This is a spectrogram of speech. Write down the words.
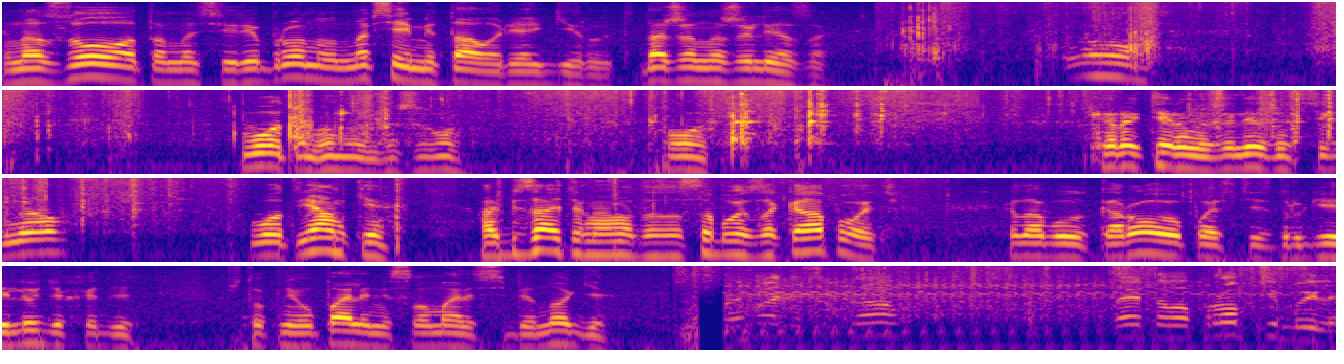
на золото, на серебро. Ну, на все металлы реагирует. Даже на железо. Вот. Вот он, он, он даже вон. Вот. Характерный железный сигнал. Вот ямки обязательно надо за собой закапывать, когда будут коровы пастись, другие люди ходить, чтобы не упали, не сломали себе ноги. Поймали сигнал. До этого пробки были.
